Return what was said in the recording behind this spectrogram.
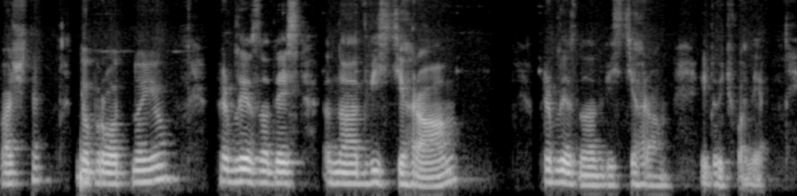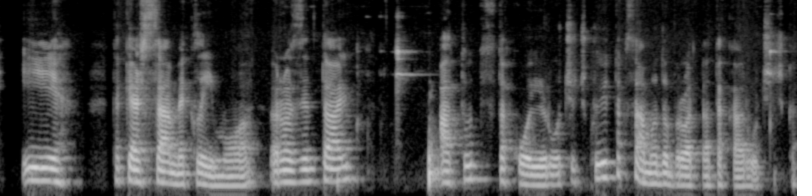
Бачите, добротною. Приблизно десь на 200 грам. Приблизно на 200 грам йдуть вони. І таке ж саме клеймо Розенталь. А тут з такою ручечкою, так само добротна така ручечка.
